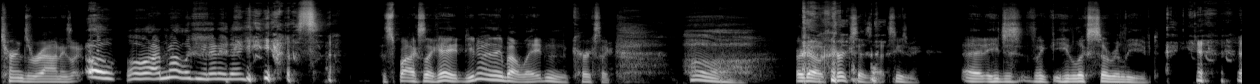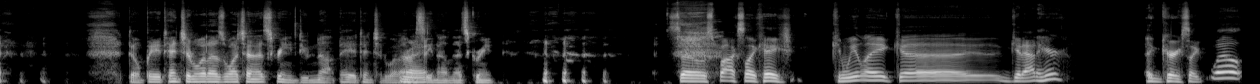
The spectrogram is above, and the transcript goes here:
turns around. He's like, "Oh, oh, I'm not looking at anything." yes. And Spock's like, "Hey, do you know anything about Leighton?" And Kirk's like, "Oh," or no, Kirk says that. Excuse me. And he just like he looks so relieved. Don't pay attention to what I was watching on that screen. Do not pay attention to what I was seeing on that screen. So Spock's like, "Hey, can we like uh get out of here?" And Kirk's like, "Well,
